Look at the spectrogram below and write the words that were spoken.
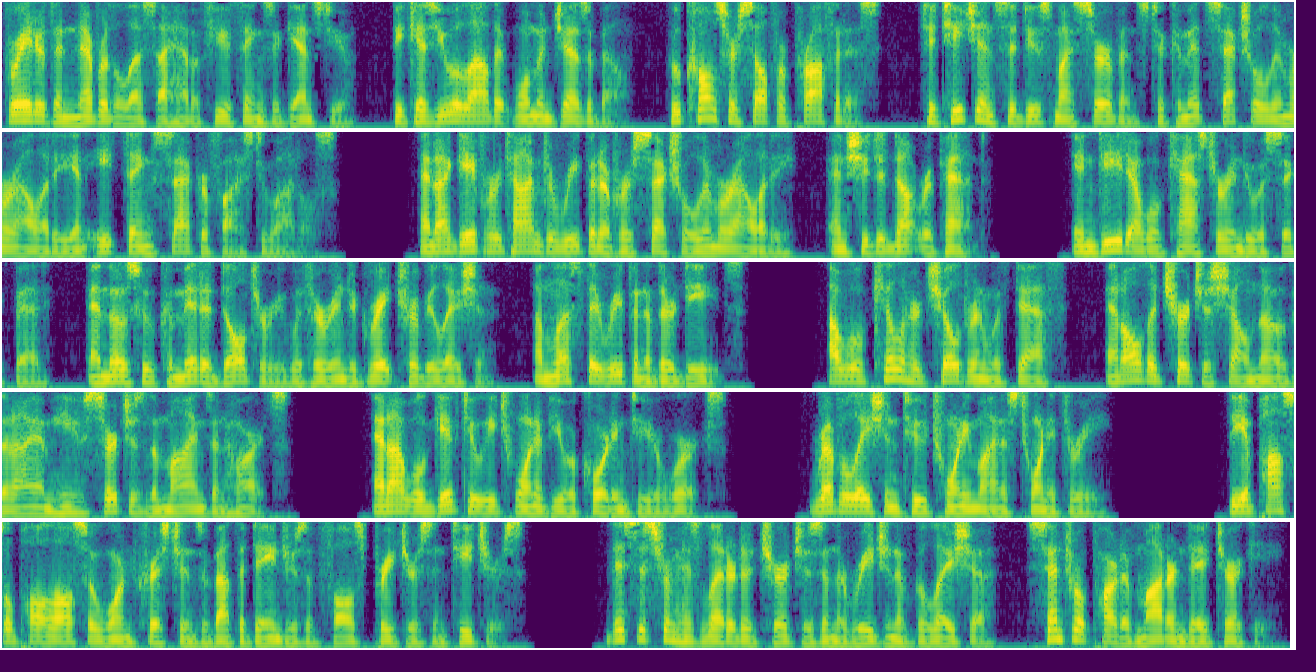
Greater than nevertheless I have a few things against you, because you allow that woman Jezebel, who calls herself a prophetess, to teach and seduce my servants to commit sexual immorality and eat things sacrificed to idols. And I gave her time to repent of her sexual immorality, and she did not repent. Indeed, I will cast her into a sick bed, and those who commit adultery with her into great tribulation, unless they repent of their deeds. I will kill her children with death, and all the churches shall know that I am he who searches the minds and hearts. And I will give to each one of you according to your works. Revelation 2:20 23. The Apostle Paul also warned Christians about the dangers of false preachers and teachers. This is from his letter to churches in the region of Galatia, central part of modern day Turkey.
